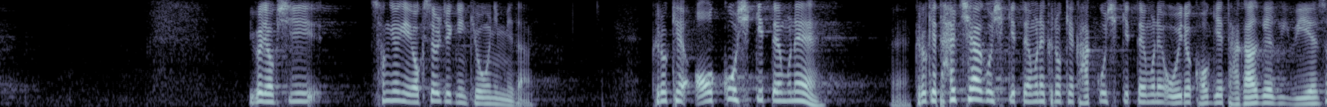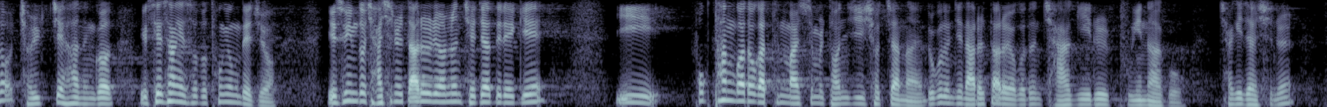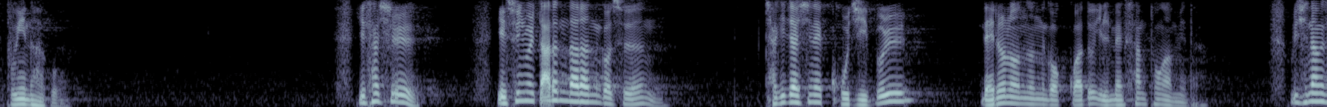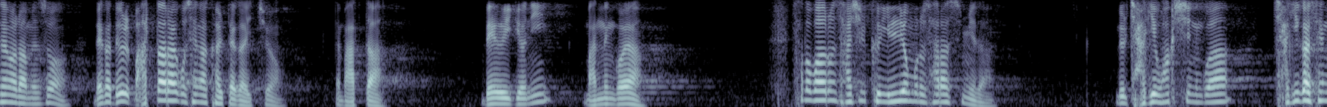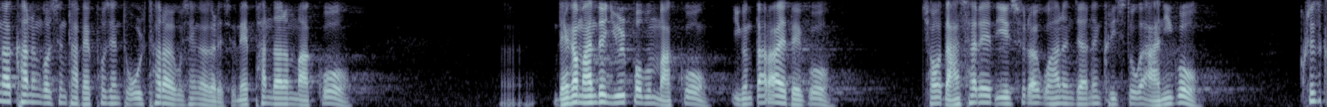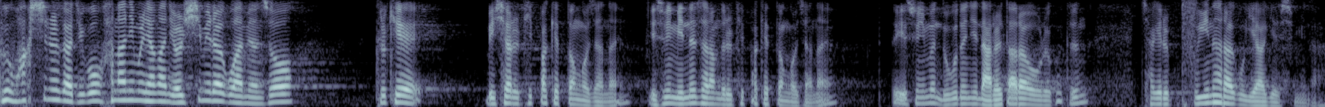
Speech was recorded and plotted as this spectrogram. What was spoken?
이것 역시 성경의 역설적인 교훈입니다. 그렇게 얻고 싶기 때문에 예, 그렇게 탈취하고 싶기 때문에 그렇게 갖고 싶기 때문에 오히려 거기에 다가가기 위해서 절제하는 것 세상에서도 통용되죠. 예수님도 자신을 따르려는 제자들에게 이 폭탄과도 같은 말씀을 던지셨잖아요. 누구든지 나를 따르려거든 자기를 부인하고 자기 자신을 부인하고 이 사실 예수님을 따른다는 것은 자기 자신의 고집을 내려놓는 것과도 일맥상통합니다. 우리 신앙생활 하면서 내가 늘 맞다라고 생각할 때가 있죠. 네, 맞다. 내 의견이 맞는 거야. 사도 바울은 사실 그 일념으로 살았습니다. 늘 자기 확신과 자기가 생각하는 것은 다 100% 옳다라고 생각을 했어요. 내 판단은 맞고 어, 내가 만든 율법은 맞고 이건 따라야 되고 저 나사렛 예수라고 하는 자는 그리스도가 아니고 그래서 그 확신을 가지고 하나님을 향한 열심이라고 하면서 그렇게 메시아를 핍박했던 거잖아요. 예수님 믿는 사람들을 핍박했던 거잖아요. 예수님은 누구든지 나를 따라오려거든 자기를 부인하라고 이야기했습니다.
